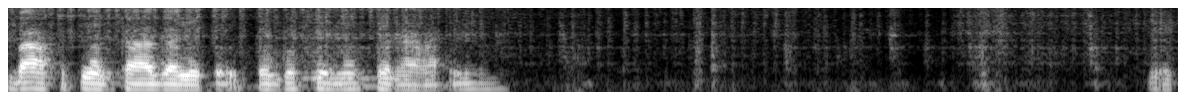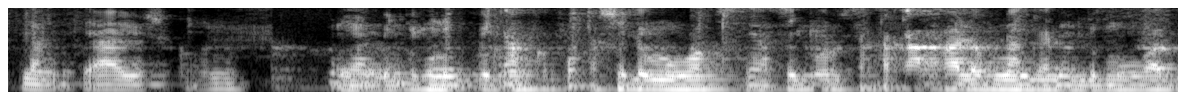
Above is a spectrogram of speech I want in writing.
Bakit nagkaganito? Ito gusto nilang sirain. Wait lang, iayos ko. Ano. Ayan, medyo hinigpitan ko po kasi lumuwag siya. Siguro sa kakakalog na ganun lumuwag.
